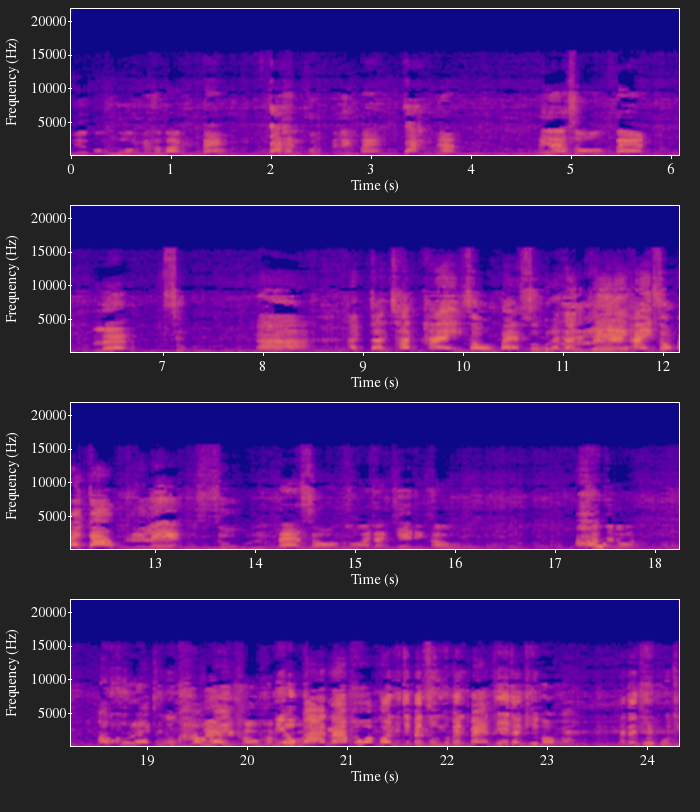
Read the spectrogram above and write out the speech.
เรื่องของห่วงนะครับบาทคือแปดจ้ะ ท่านกดเป็นเลขแปดจ้ะนะครับพญานาคสองแปดและศูนย์อ่าอาจารย์ชัดให้สองแปดศูนย์อาจารย์คือเคเลขให้สองแปดเก้าคือเลขศูนย์แปดสองของอาจารย์เคที่เข้าเอ้า คำชะโนด เอ้าคือเลขที่หนูเข้าเลด้ขวยที่เข้าครับ มีโอกาสนะ เพราะว่าก่อนที่จะเป็นศูนย์ก็เป็นแปดที่อาจารย์เคบอกไงอาจารย์เคพูดจ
